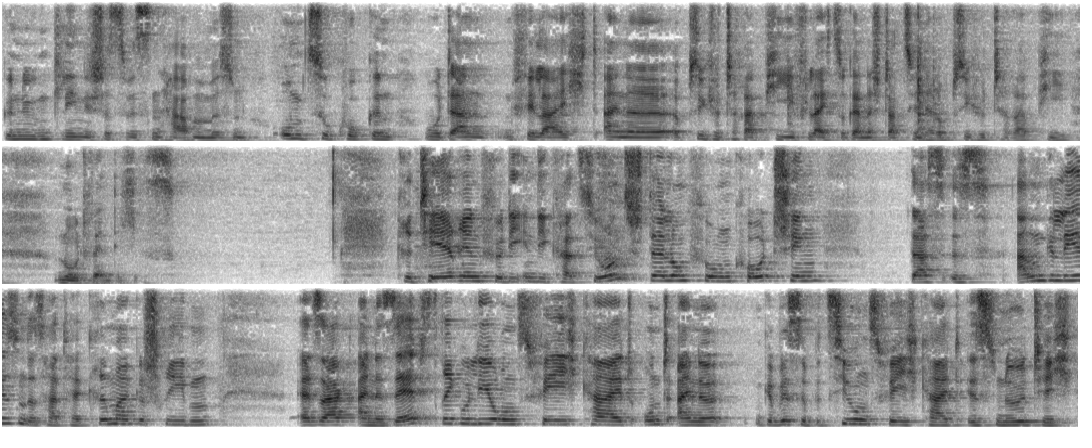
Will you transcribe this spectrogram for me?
genügend klinisches Wissen haben müssen, um zu gucken, wo dann vielleicht eine Psychotherapie, vielleicht sogar eine stationäre Psychotherapie notwendig ist. Kriterien für die Indikationsstellung für ein Coaching, das ist angelesen, das hat Herr Grimmer geschrieben. Er sagt, eine Selbstregulierungsfähigkeit und eine gewisse Beziehungsfähigkeit ist nötig,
